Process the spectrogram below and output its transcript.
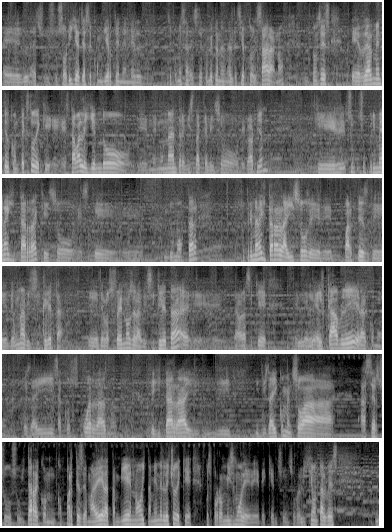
eh, sus, orillas ya se convierten en el, se, comienzan, se convierten en el desierto del Sahara, ¿no? Entonces, eh, realmente el contexto de que estaba leyendo en, una entrevista que le hizo The Guardian, que su, primera guitarra que hizo este eh, su primera guitarra la hizo de, partes de, una bicicleta, de los frenos de la bicicleta. Eh, eh, ahora sí que el, cable era como, pues de ahí sacó sus cuerdas de guitarra y, pues de ahí comenzó a, hacer su, guitarra con, partes de madera también, ¿no? Y también el hecho de que, pues por lo mismo de, que en su, en su religión tal vez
